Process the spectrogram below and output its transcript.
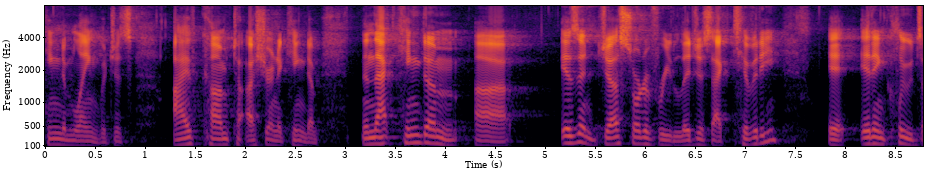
kingdom language. It's, I've come to usher in a kingdom. And that kingdom uh, isn't just sort of religious activity, it, it includes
